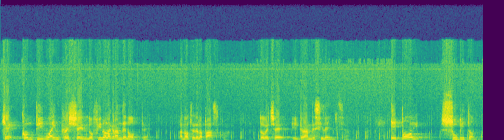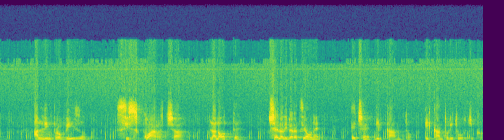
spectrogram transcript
che continua increscendo fino alla grande notte, la notte della Pasqua, dove c'è il grande silenzio. E poi, subito, all'improvviso, si squarcia la notte, c'è la liberazione e c'è il canto, il canto liturgico.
